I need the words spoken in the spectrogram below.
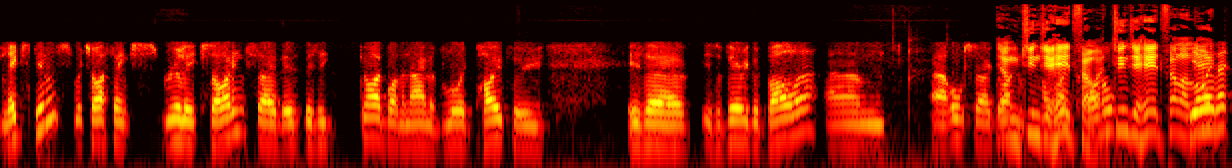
leg spinners, which I think's really exciting. So there's, there's a guy by the name of Lloyd Pope who is a is a very good bowler. Um, uh, also, a guy Young ginger head fella, ginger fella. Yeah, Lloyd. that.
